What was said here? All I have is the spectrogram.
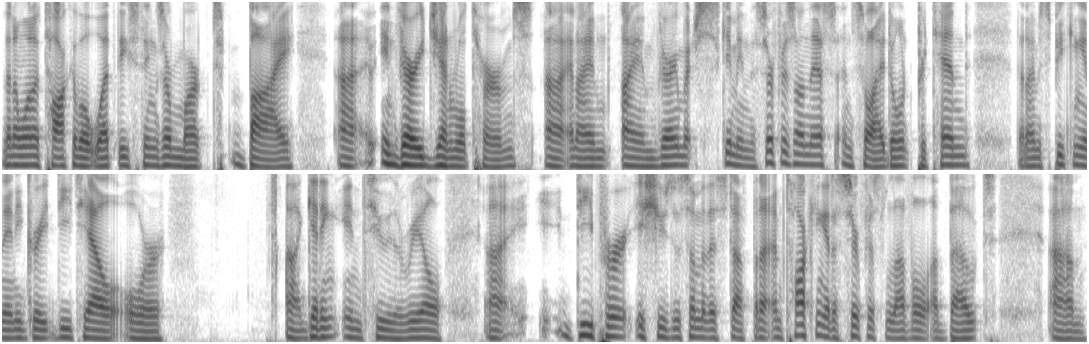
Then I want to talk about what these things are marked by uh, in very general terms, uh, and I am I am very much skimming the surface on this, and so I don't pretend that I'm speaking in any great detail or uh, getting into the real uh, deeper issues of some of this stuff. But I'm talking at a surface level about um,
